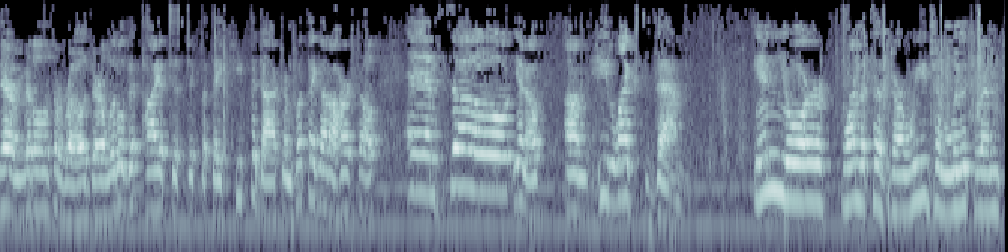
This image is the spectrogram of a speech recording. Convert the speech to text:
They're middle of the road. They're a little bit pietistic, but they keep the doctrine, but they got a heartfelt. And so, you know, um, he likes them. In your one that says Norwegian Lutheran,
